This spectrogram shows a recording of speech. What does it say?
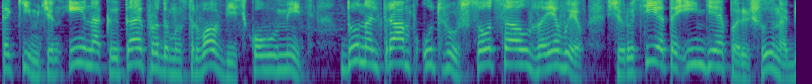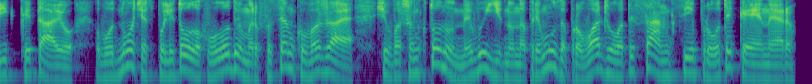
та Кім Чен Іна Китай продемонстрував військову міць. Дональд Трамп у Truth Social заявив, що Росія та Індія перейшли на бік Китаю. Водночас політолог Володимир Фесенко вважає, що Вашингтону невигідно напряму запроваджувати санкції проти КНР.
